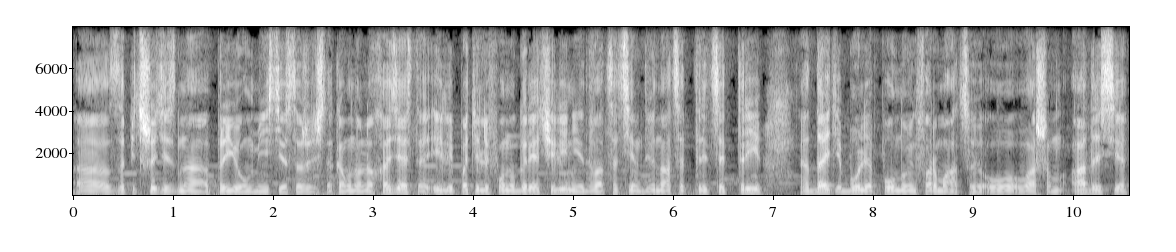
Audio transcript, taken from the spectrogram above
э, запишитесь на прием Министерства жилищно-коммунального хозяйства или по телефону горячей линии 27 12 33, дайте более полную информацию о вашем адресе,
